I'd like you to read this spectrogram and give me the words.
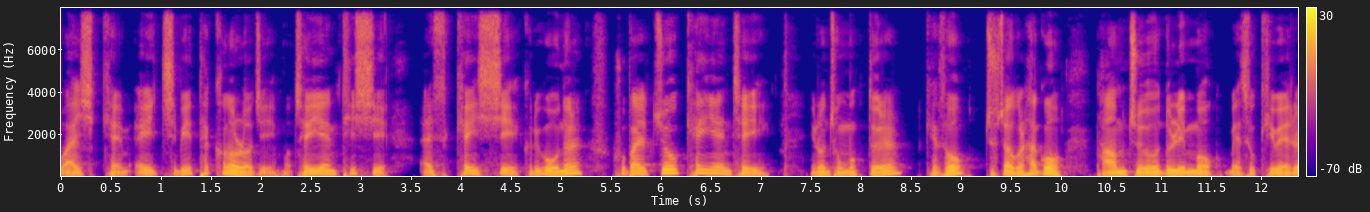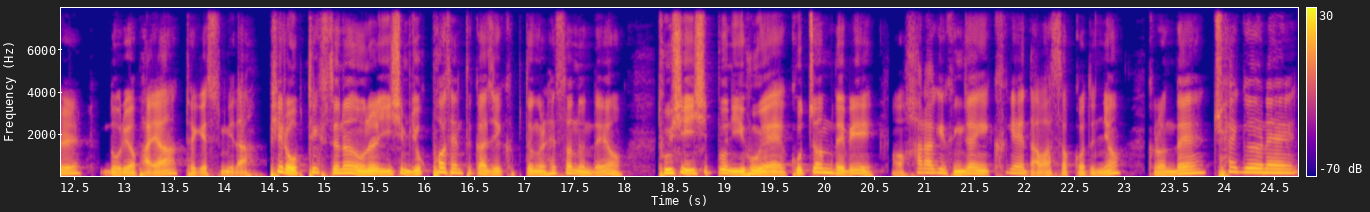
YC캠, HB 테크놀로지, 뭐 JNTC, SKC 그리고 오늘 후발주 KNJ 이런 종목들 계속 추적을 하고 다음 주 눌림목 매수 기회를 노려봐야 되겠습니다. 필 옵틱스는 오늘 26%까지 급등을 했었는데요. 2시 20분 이후에 고점 대비 어, 하락이 굉장히 크게 나왔었거든요. 그런데 최근에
